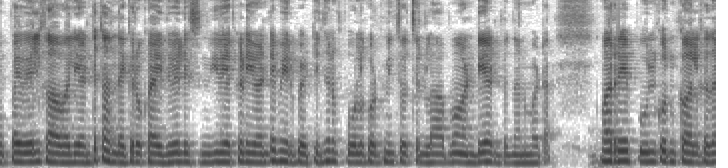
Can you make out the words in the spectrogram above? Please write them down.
ముప్పై వేలు కావాలి అంటే తన దగ్గర ఒక ఐదు వేలు ఇస్తుంది. ఇది ఎక్కడ ఇవంటే మీరు పెట్టించిన పూల కొట్టు నుంచి వచ్చిన లాభం అండి అంటుంది అనమాట మరి రేపు పూలు కొనుక్కోవాలి కదా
